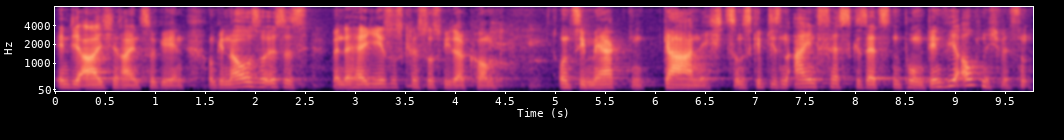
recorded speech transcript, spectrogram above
in die Arche reinzugehen. Und genauso ist es, wenn der Herr Jesus Christus wiederkommt. Und sie merkten gar nichts. Und es gibt diesen einen festgesetzten Punkt, den wir auch nicht wissen.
